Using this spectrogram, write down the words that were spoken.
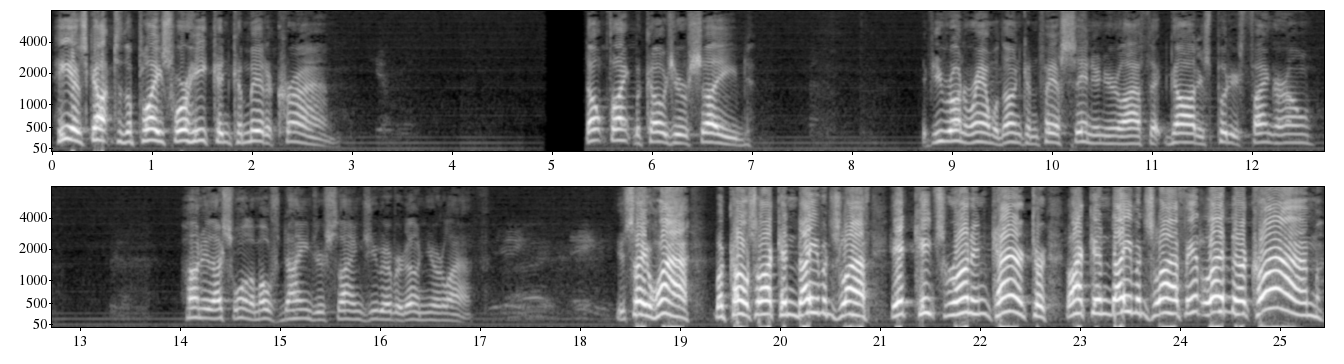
he has got to the place where he can commit a crime. Don't think because you're saved, if you run around with unconfessed sin in your life that God has put his finger on, honey, that's one of the most dangerous things you've ever done in your life. You say, why? Because, like in David's life, it keeps running character. Like in David's life, it led to a crime.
